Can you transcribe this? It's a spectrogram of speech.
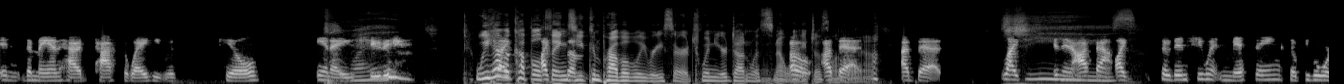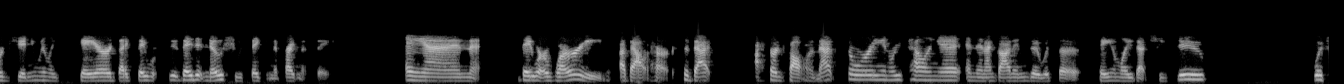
and the man had passed away. He was killed in a What? shooting. We have a couple like things some- you can probably research when you're done with Snow White. Oh, just I bet. know. I bet. Like, and then I found like Jeez. So then she went missing. So people were genuinely scared. Like they were, they didn't know she was faking the pregnancy, and they were worried about her. So that I started following that story and retelling it, and then I got into it with the family that she duped. Which,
